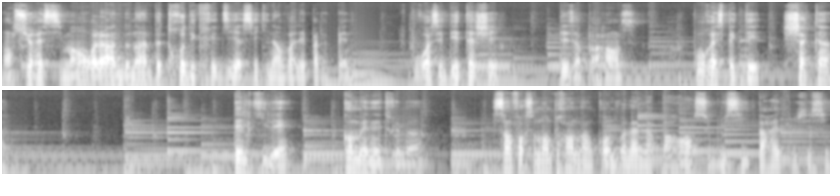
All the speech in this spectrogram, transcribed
en surestimant, ou alors en donnant un peu trop de crédit à ceux qui n'en valaient pas la peine. Pour pouvoir se détacher des apparences. Pour respecter chacun tel qu'il est, comme un être humain, sans forcément prendre en compte voilà l'apparence, celui-ci paraît plus ceci.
